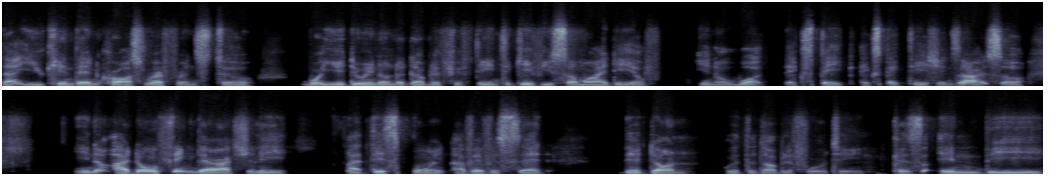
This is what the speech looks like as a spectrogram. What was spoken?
that you can then cross reference to what you're doing on the W15 to give you some idea of you know what expect expectations are. So, you know, I don't think they're actually at this point I've ever said they're done with the W14 because in the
